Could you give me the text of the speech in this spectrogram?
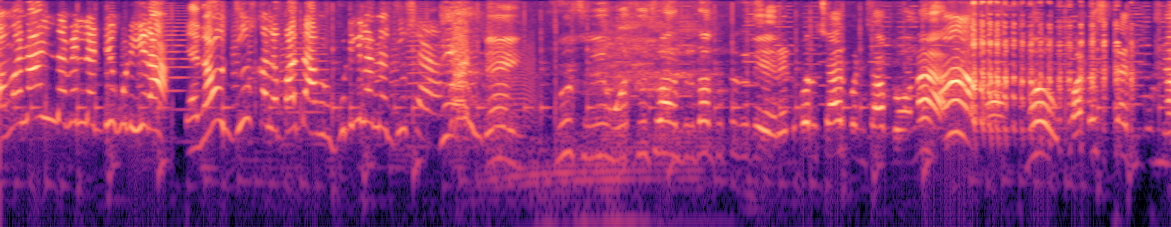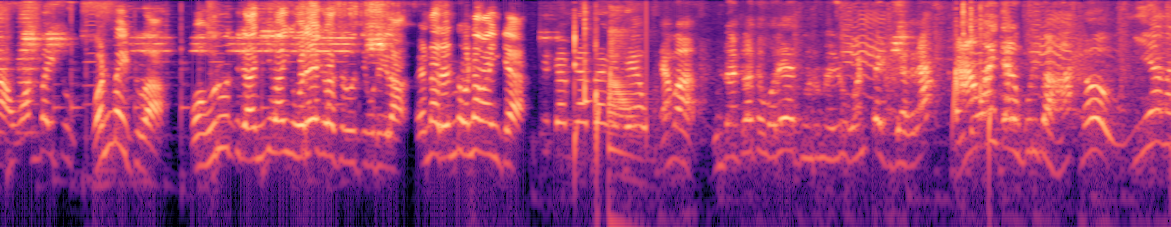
எவனா இந்த வெளில டீ குடிக்கிறான் ஏதாவது ஜூஸ் கல்ல பார்த்து அவங்க குடிக்கலன்னா ஜூஸ டேய் ஜூஸ் ஒரு ஜூஸ் வாங்குறதுக்கு தான் துட்டு இருக்குது. ரெண்டு பேரும் ஷேர் பண்ணி சாப்பிடுவோம்னா? நோ பட்டர் கொடுனா one by two one by டூவா உன் உருவத்துக்கு அஞ்சு வாங்கி ஒரே கிளாஸ்ல ஊத்தி குடிக்கலாம். வேணா ரெண்டு ஒண்ணா வாங்கிக்க. கம்மியா தான் இருக்குது ஏன்பா உண்டாட்டு ஒரே மாதிரி ஒன் பேச்சு கேட்குறேன் நான் வாங்கி தரேன் நீ ஏன்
